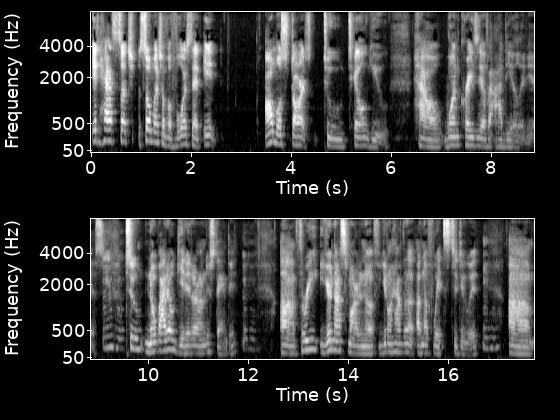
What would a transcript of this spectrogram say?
it has such so much of a voice that it almost starts to tell you how one crazy of an ideal it is. Two, nobody will get it or understand it. Uh, three, you're not smart enough. You don't have the, enough wits to do it. Um,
